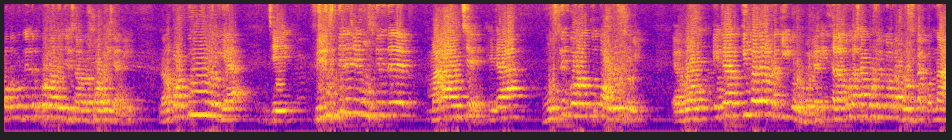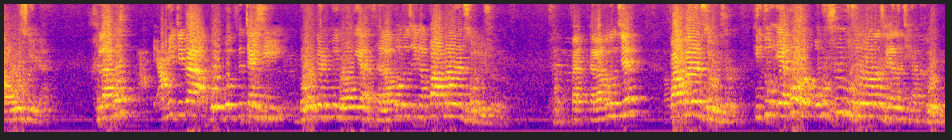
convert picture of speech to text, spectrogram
পরবর্তীতে প্রমাণ হয়েছে, আমরা সবাই জানি। নাম্বার টু হলো গিয়া যে ফিলিস্তিনে যে মুসলিমদের মারা হচ্ছে, এটা মুসলিম গণতন্ত্র তো অবশ্যই। এবং এটা কীভাবে আমরা কি করব? এটা কি খেলাফত আসা পর্যন্ত আমরা বসে থাকব না, অবশ্যই না। খেলাফত, আমি যেটা বলতে চাইছি খেলাফত হচ্ছে একটা পার্মানেন্ট সলিউশন খেলাফত হচ্ছে পার্মানেন্ট সলিউশন কিন্তু এখন অবশ্যই মুসলমানরা সেখানে জিহাদ করবে।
